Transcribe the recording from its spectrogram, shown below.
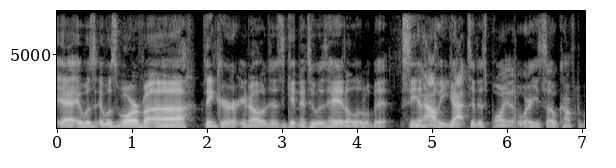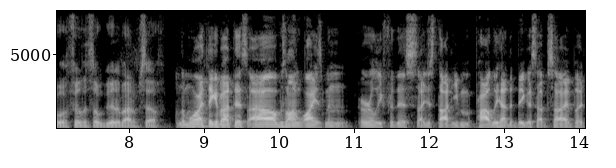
"Yeah, it was it was more of a uh, thinker, you know, just getting into his head a little bit, seeing how he got to this point where he's so comfortable and feeling so good about himself." The more I think about this, I was on Wiseman early for this. I just thought he probably had the biggest upside, but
